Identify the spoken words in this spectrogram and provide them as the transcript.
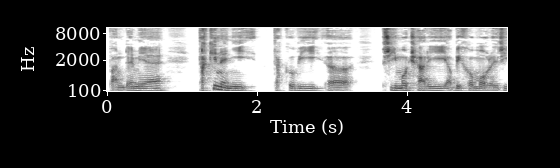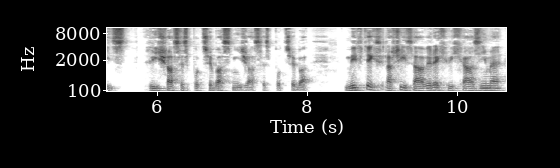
pandemie, taky není takový uh, přímočarý, abychom mohli říct, zvýšila se spotřeba, snížila se spotřeba. My v těch našich závěrech vycházíme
